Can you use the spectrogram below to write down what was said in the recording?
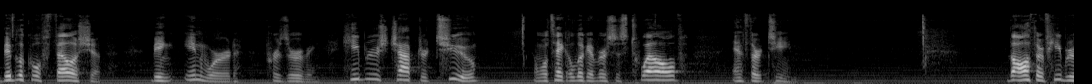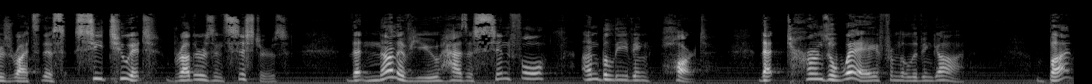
biblical fellowship being inward preserving. Hebrews chapter 2, and we'll take a look at verses 12 and 13. The author of Hebrews writes this See to it, brothers and sisters, that none of you has a sinful, unbelieving heart that turns away from the living God. But,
